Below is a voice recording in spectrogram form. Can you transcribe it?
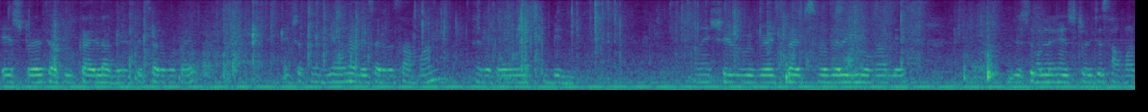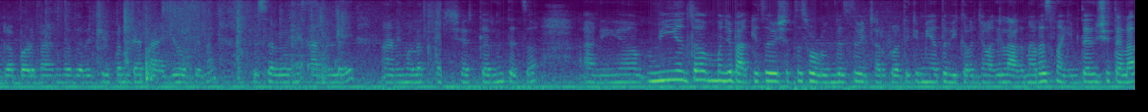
हेअरस्टाईलसाठी काय लागेल ते सर्व काय. याच्यात मी घेऊन आले सर्व सामान. हे बघा ओल्ड बिन. असे वेगवेगळे टाईप्स वगैरे घेऊन आले. जसे मला हेअरस्टाईलचे सामान रबर बँड वगैरे जे पण काय पाहिजे होते ना ते सगळं मी आणले आणि मला शेअर करेन त्याचं. आणि मी आता म्हणजे बाकीचा विषय तर सोडून त्याचा विचार करते की मी आता विक्रांतच्या नादी लागणारच नाही. त्या दिवशी त्याला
